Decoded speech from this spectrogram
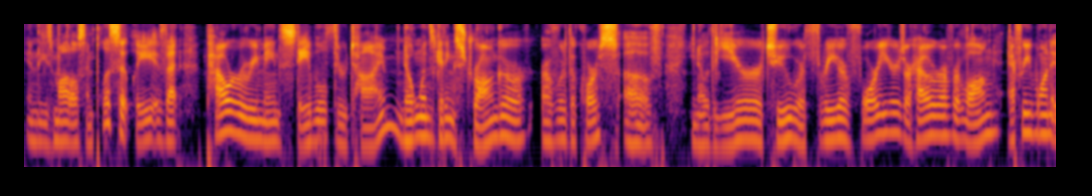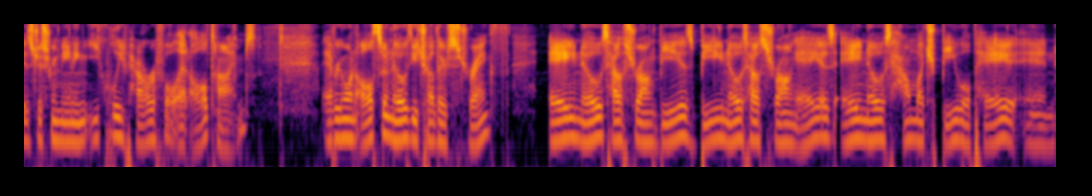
in these models implicitly is that power remains stable through time. No one's getting stronger over the course of, you know, the year or two or three or four years or however long. Everyone is just remaining equally powerful at all times. Everyone also knows each other's strength a knows how strong B is, B knows how strong A is, A knows how much B will pay in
